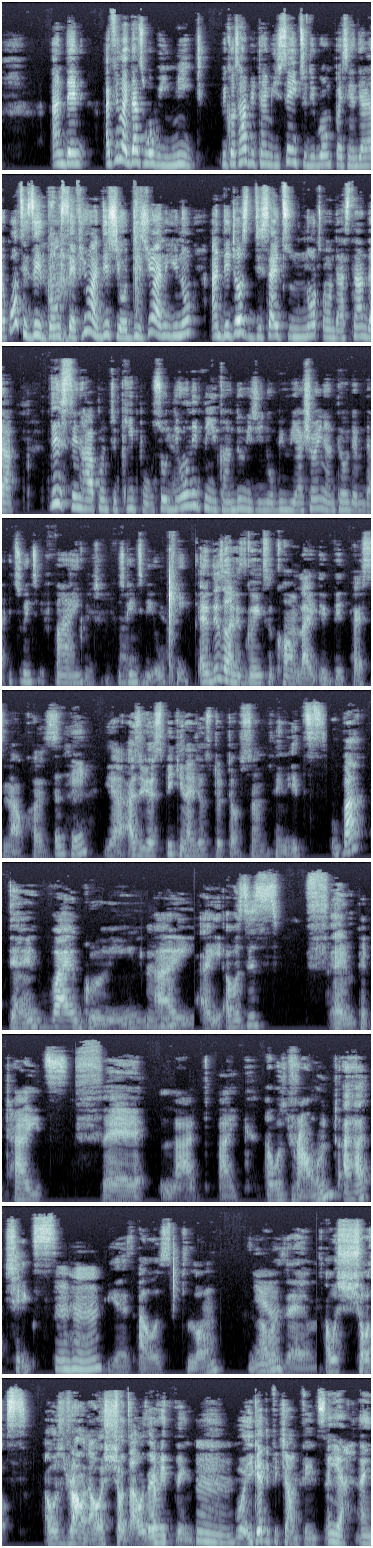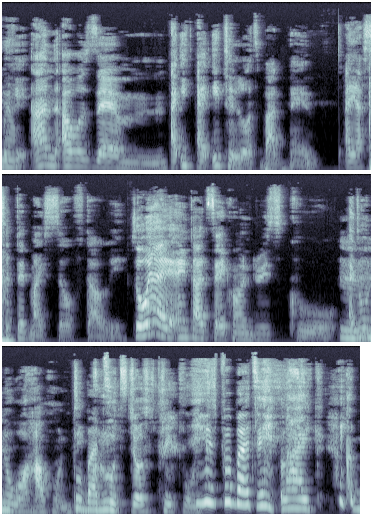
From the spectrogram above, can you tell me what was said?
And then I feel like that's what we need. Because half the time you say it to the wrong person and they're like, what is it, gone safe? You and this, you're this, you and you know, and they just decide to not understand that this thing happened to people. So the only thing you can do is, you know, be reassuring and tell them that it's going to be fine. It's going to be okay. And this one is going to come like a bit personal because Okay. yeah, as you were speaking, I just thought of something. It's back then while growing, Mhm. I I I was this um petite fair lad. Like I was round. I had cheeks. Mm-hmm. Yes, I was plump. I was um I was short. I was round. I was short. I was everything. Mm. Well, you get the picture I'm painting. Yeah, I know. Okay, and I was um I eat I ate a lot back then. I accepted myself that way. So when I entered secondary school, I don't Mm. know what happened. The growth just tripled. It's puberty. like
